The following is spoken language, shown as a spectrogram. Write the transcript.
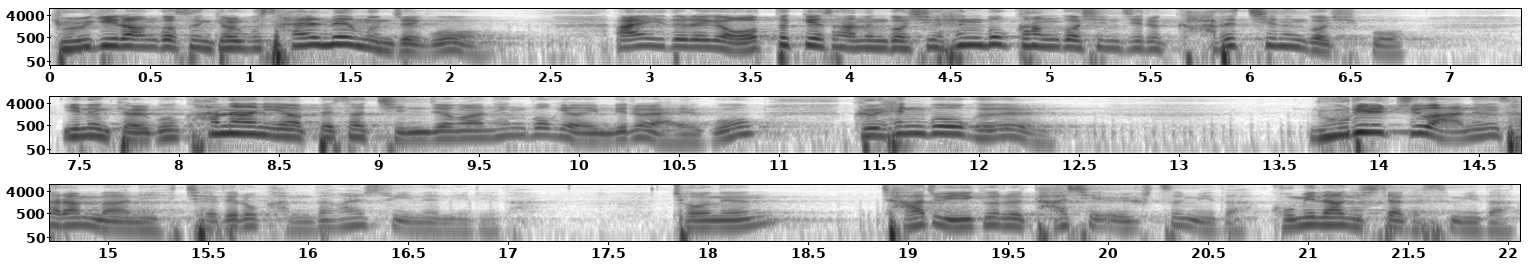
교육이란 것은 결국 삶의 문제고 아이들에게 어떻게 사는 것이 행복한 것인지를 가르치는 것이고 이는 결국 하나님 앞에서 진정한 행복의 의미를 알고 그 행복을 누릴 줄 아는 사람만이 제대로 감당할 수 있는 일이다. 저는 자주 이 글을 다시 읽습니다. 고민하기 시작했습니다.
